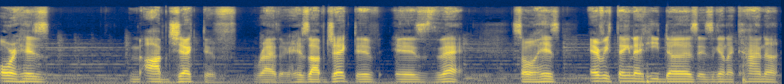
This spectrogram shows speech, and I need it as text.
or his objective, rather. His objective is that. So his everything that he does is going to kind of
